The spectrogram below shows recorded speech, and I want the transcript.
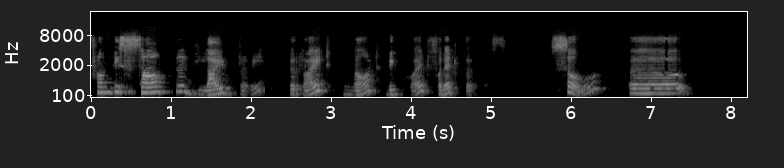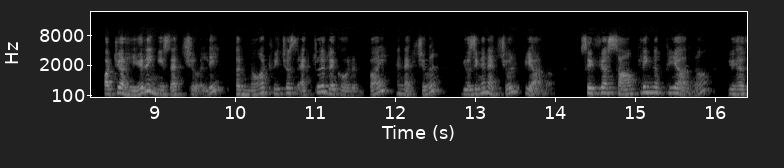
from the sampled library the right note required for that purpose. So uh, what you are hearing is actually a note which was actually recorded by an actual using an actual piano. So if you are sampling a piano, you have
